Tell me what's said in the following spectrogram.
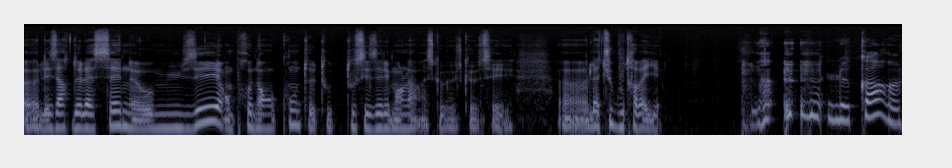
euh, les arts de la scène au musée en prenant en compte tous ces éléments-là? Est-ce que c'est -ce c'est là-dessus que vous travaillez? Ben, Le corps,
